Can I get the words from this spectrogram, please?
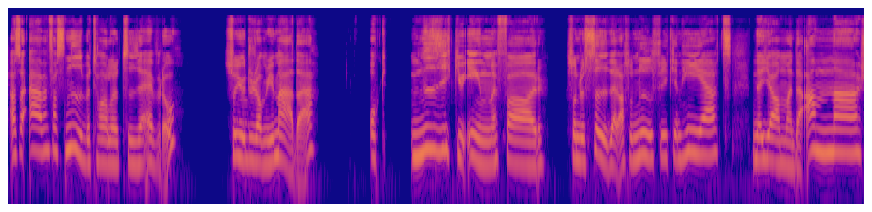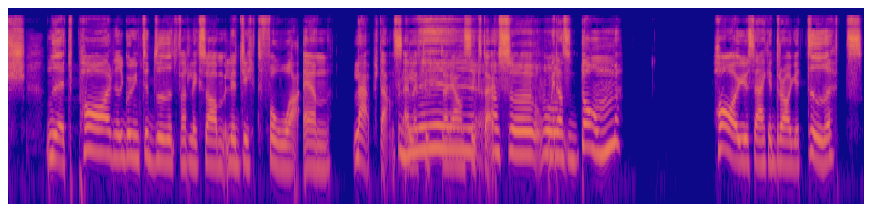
alltså, även fast ni betalade 10 euro så gjorde de ju med det. Och ni gick ju in för, som du säger, alltså nyfikenhet. När gör man det annars? Ni är ett par, ni går inte dit för att liksom legit få en lapdance eller tuttar i ansiktet. Alltså, och, Medan de har ju säkert dragit dit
